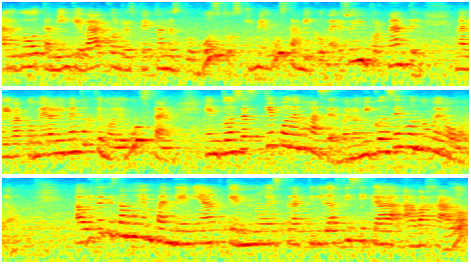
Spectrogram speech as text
algo también que va con respecto a nuestros gustos, que me gusta a mí comer, eso es importante. Nadie va a comer alimentos que no le gustan. Entonces, ¿qué podemos hacer? Bueno, mi consejo número uno, ahorita que estamos en pandemia, que nuestra actividad física ha bajado,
